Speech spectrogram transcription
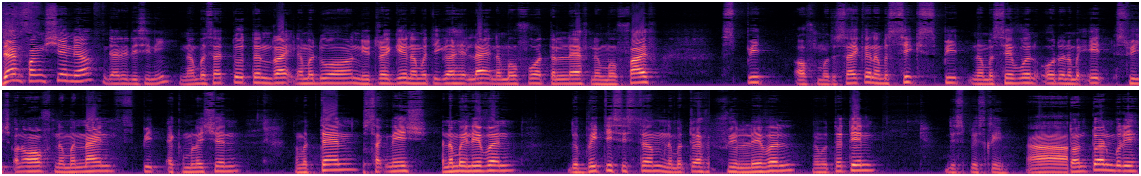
Dan function dia, dia ada di sini. Nombor 1, turn right. Nombor 2, neutral gear. Nombor 3, headlight. Nombor 4, turn left. Nombor 5, speed of motorcycle number 6 speed number 7 order number 8 switch on off number 9 speed accumulation number 10 signage number 11 the british system number 12 fuel level number 13 display screen ah tuan-tuan boleh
